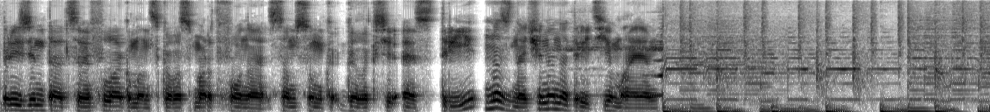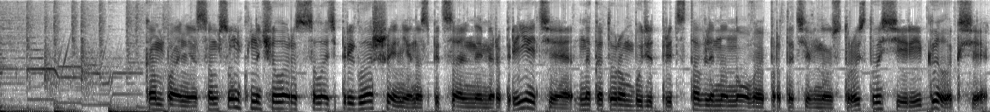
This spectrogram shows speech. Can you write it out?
Презентация флагманского смартфона Samsung Galaxy S3 назначена на 3 мая. Компания Samsung начала рассылать приглашение на специальное мероприятие, на котором будет представлено новое портативное устройство серии Galaxy.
